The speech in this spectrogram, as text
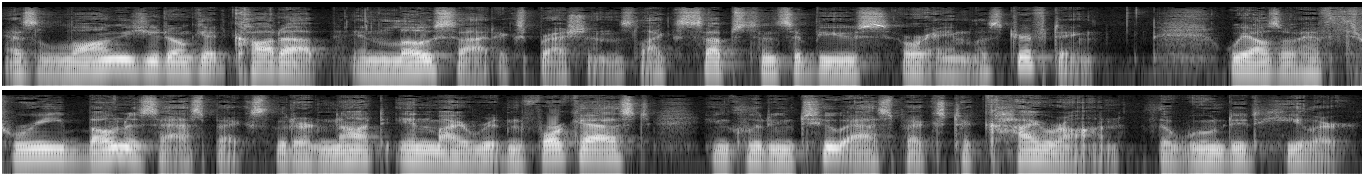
as long as you don't get caught up in low side expressions like substance abuse or aimless drifting. We also have three bonus aspects that are not in my written forecast, including two aspects to Chiron, the wounded healer.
